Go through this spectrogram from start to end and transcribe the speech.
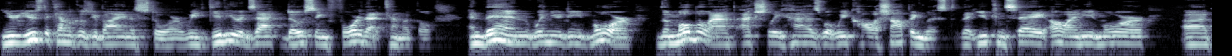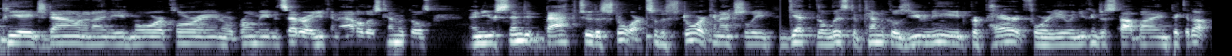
you use the chemicals you buy in a store. We give you exact dosing for that chemical. And then when you need more, the mobile app actually has what we call a shopping list that you can say, oh, I need more uh, pH down and I need more chlorine or bromine, et cetera. You can add all those chemicals and you send it back to the store. So the store can actually get the list of chemicals you need, prepare it for you, and you can just stop by and pick it up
